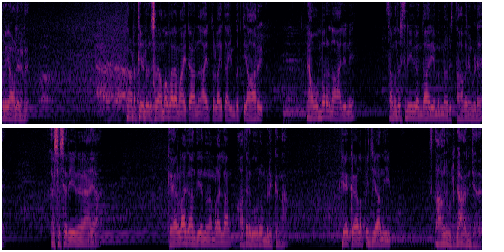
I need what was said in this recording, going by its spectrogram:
കുറേ ആളുകൾ നടത്തിയിട്ടുള്ള ഒരു ശ്രമഫലമായിട്ടാണ് ആയിരത്തി തൊള്ളായിരത്തി അമ്പത്തി ആറ് നവംബർ നാലിന് സമുദ്രശ്രീ ഗ്രന്ഥാലയം എന്നൊരു സ്ഥാപനം ഇവിടെ യശശരീരനായ കേരള ഗാന്ധി എന്ന് നമ്മളെല്ലാം ആദരപൂർവം വിളിക്കുന്ന കെ കേളപ്പജിയാണ് ഈ സ്ഥാപനം ഉദ്ഘാടനം ചെയ്തത്.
